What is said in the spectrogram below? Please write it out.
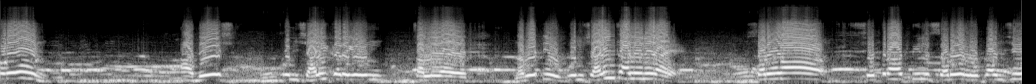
तोडून हा देश हुकुमशाहीकडे घेऊन चाललेला आहे. नव्हे ती हुकुमशाही चाललेली आहे. सर्व क्षेत्रातील सर्व लोकांची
